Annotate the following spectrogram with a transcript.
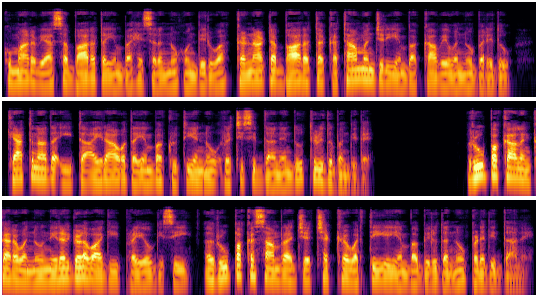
ಕುಮಾರವ್ಯಾಸ ಭಾರತ ಎಂಬ ಹೆಸರನ್ನು ಹೊಂದಿರುವ ಕರ್ನಾಟ ಭಾರತ ಕಥಾಮಂಜರಿ ಎಂಬ ಕಾವ್ಯವನ್ನು ಬರೆದು ಖ್ಯಾತನಾದ ಈತ ಐರಾವತ ಎಂಬ ಕೃತಿಯನ್ನು ರಚಿಸಿದ್ದಾನೆಂದು ತಿಳಿದುಬಂದಿದೆ. ರೂಪಕಾಲಂಕಾರವನ್ನು ನಿರರ್ಗಳವಾಗಿ ಪ್ರಯೋಗಿಸಿ ರೂಪಕ ಸಾಮ್ರಾಜ್ಯ ಚಕ್ರವರ್ತಿಯೇ ಎಂಬ ಬಿರುದನ್ನು ಪಡೆದಿದ್ದಾನೆ.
